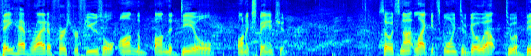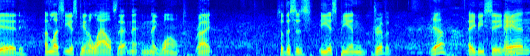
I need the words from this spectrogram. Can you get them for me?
they have right of first refusal on the on the deal on expansion. So it's not like it's going to go out to a bid unless ESPN allows that, and, that, and they won't, right? So this is ESPN driven. Yeah. ABC. I mean, And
